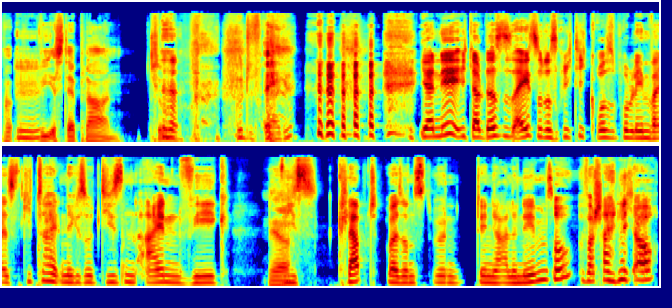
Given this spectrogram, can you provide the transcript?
Mhm. wie ist der Plan? So. Gute Frage. ja, nee, ich glaube, das ist eigentlich so das richtig große Problem, weil es gibt halt nicht so diesen einen Weg, ja. wie es klappt, weil sonst würden den ja alle nehmen, so wahrscheinlich auch.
